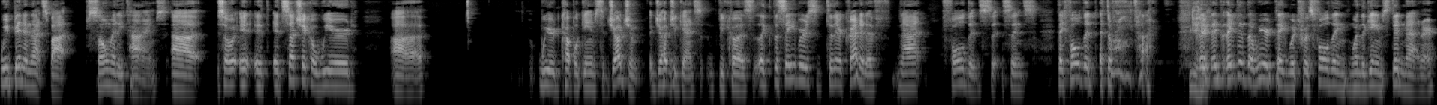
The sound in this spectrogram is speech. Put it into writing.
we've been in that spot so many times. Uh, so it, it it's such like a weird. Uh, weird couple games to judge them judge against because like the sabres to their credit have not folded since they folded at the wrong time yeah. They, they, they, did the weird thing, which was folding when the games did matter,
